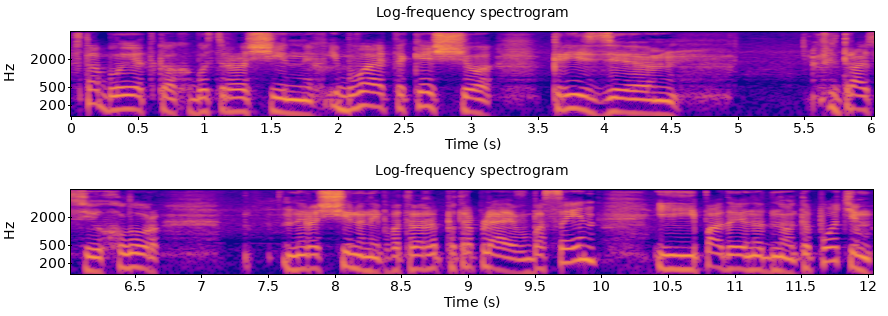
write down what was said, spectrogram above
в таблетках бистророзчинних, і буває таке, що крізь е, фільтрацію хлор нерозчинений потра- потрапляє в басейн і падає на дно, то потім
